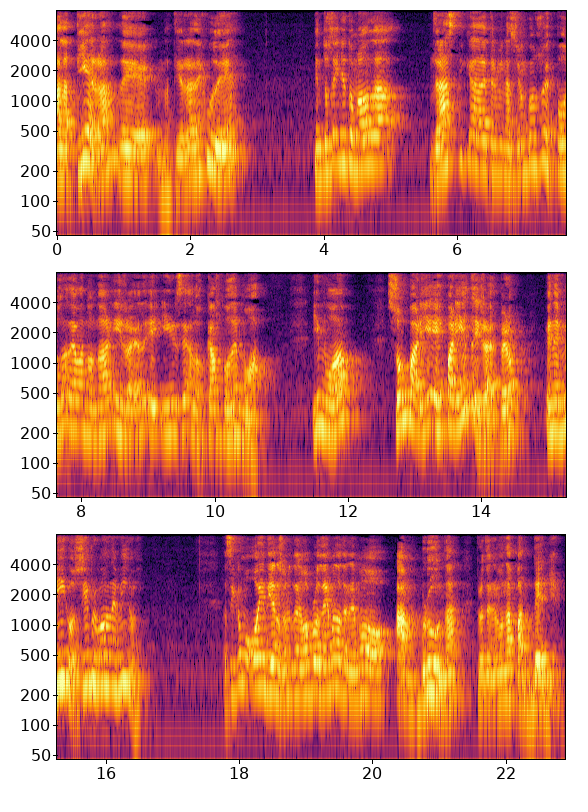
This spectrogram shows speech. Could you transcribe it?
a la tierra de la tierra de Judea. Entonces ellos tomaron la drástica determinación con su esposa de abandonar Israel e irse a los campos de Moab. Y Moab son es pariente de Israel, pero enemigos, siempre fueron enemigos. Así como hoy en día nosotros tenemos problemas, no tenemos hambruna, pero tenemos una pandemia.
